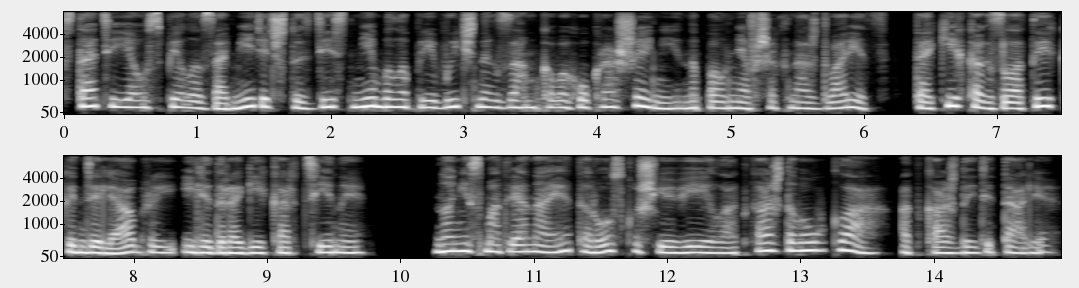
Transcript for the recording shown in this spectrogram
Кстати, я успела заметить, что здесь не было привычных замковых украшений, наполнявших наш дворец, таких как золотые канделябры или дорогие картины. Но, несмотря на это, роскошью веяло от каждого угла, от каждой детали.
